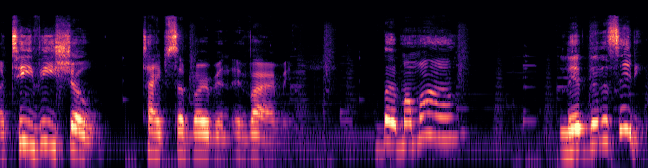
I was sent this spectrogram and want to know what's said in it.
a TV show type suburban environment. But my mom lived in the city.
